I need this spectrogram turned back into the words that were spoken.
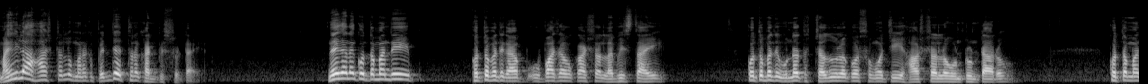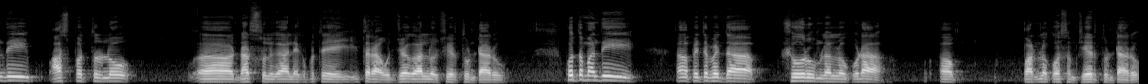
మహిళా హాస్టళ్ళు మనకు పెద్ద ఎత్తున కనిపిస్తుంటాయి. నేగానే కొంతమంది కొంతమందికి ఉపాధి అవకాశాలు లభిస్తాయి. కొంతమంది ఉన్నత చదువుల కోసం వచ్చి హాస్టల్లో ఉంటుంటారు. కొంతమంది ఆసుపత్రుల్లో నర్సులుగా లేకపోతే ఇతర ఉద్యోగాల్లో చేరుతుంటారు. కొంతమంది పెద్ద పెద్ద షోరూమ్లలో కూడా పనుల కోసం చేరుతుంటారు.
